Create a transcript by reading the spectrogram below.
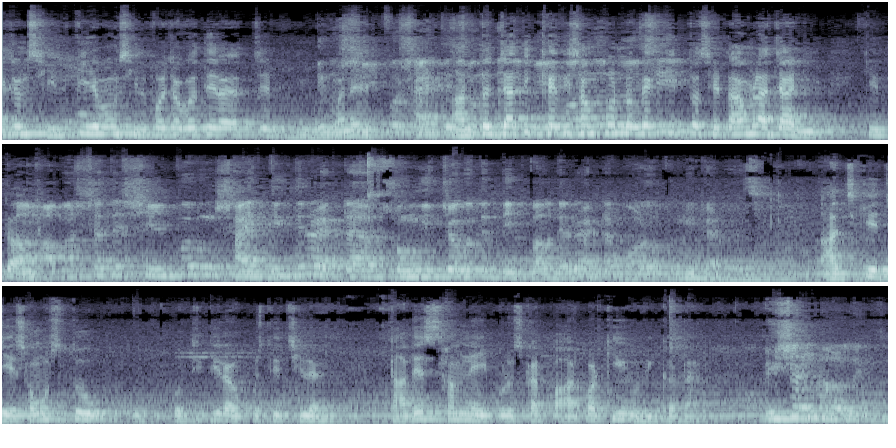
একজন শিল্পী এবং শিল্প জগতের মানে আন্তর্জাতিক খ্যাতি সম্পন্ন ব্যক্তিত্ব সেটা আমরা জানি কিন্তু আমার সাথে শিল্প এবং সাহিত্যিকদেরও একটা সংগীত জগতের দিকপালদেরও একটা বড় ভূমিকা রয়েছে। আজকে যে সমস্ত অতিথিরা উপস্থিত ছিলেন তাদের সামনে এই পুরস্কার পাওয়ার পর কি অভিজ্ঞতা? ভীষণ ভালো লাগছে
